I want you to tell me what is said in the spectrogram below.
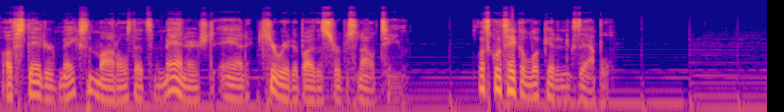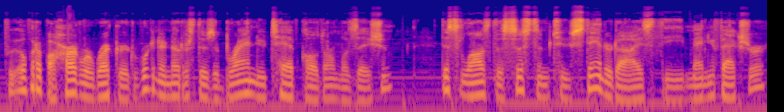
of standard makes and models that's managed and curated by the ServiceNow team. Let's go take a look at an example. If we open up a hardware record, we're going to notice there's a brand new tab called Normalization. This allows the system to standardize the manufacturer,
